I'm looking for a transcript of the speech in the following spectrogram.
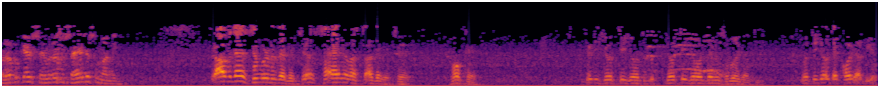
ਪ੍ਰਭ ਕੇ ਸਿਮਰਨ ਸਹਿਜ ਸਮਾਨੀ। ਪ੍ਰਭ ਦੇ ਸਿਮਰਨ ਦੇ ਵਿੱਚ ਸਹਿਜ ਅਵਸਥਾ ਦੇ ਵਿੱਚ ਹੋ ਕੇ ਜਿਹੜੀ ਜੋਤੀ ਜੋਤ ਜੋਤੀ ਜੋਤ ਦੇ ਵਿੱਚ ਸਮਝ ਜਾਂਦੀ ਜੋਤੀ ਜੋਤ ਤੇ ਕੋਈ ਜਾਂਦੀ ਹੈ।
